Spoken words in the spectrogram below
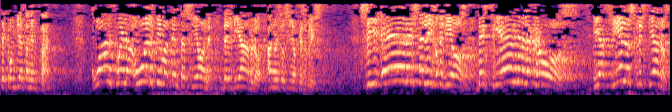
se conviertan en pan. ¿Cuál fue la última tentación del diablo a nuestro Señor Jesucristo? Si eres el Hijo de Dios, desciende de la cruz y así en los cristianos,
